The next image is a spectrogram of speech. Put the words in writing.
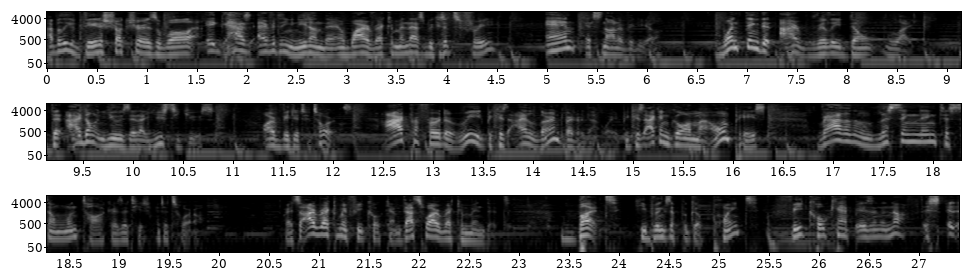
I believe data structure as well. It has everything you need on there. And why I recommend that is because it's free and it's not a video. One thing that I really don't like, that I don't use, that I used to use, are video tutorials. I prefer to read because I learn better that way, because I can go on my own pace rather than listening to someone talk as they're teaching a tutorial. Right, so I recommend Free Code Camp. That's why I recommend it. But he brings up a good point. Free Code Camp isn't enough. It's, it,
